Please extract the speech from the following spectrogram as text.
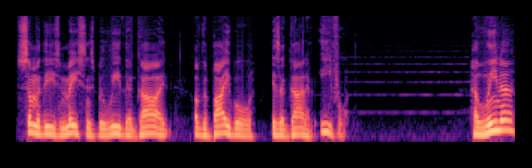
Some of these Masons believe that God of the Bible is a God of evil. Helena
